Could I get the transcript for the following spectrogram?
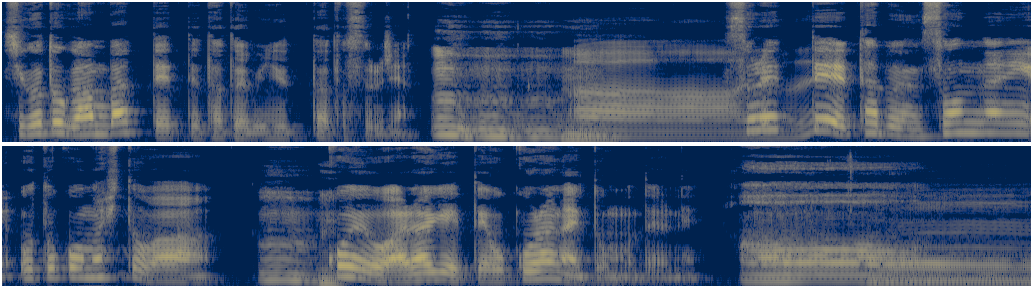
仕事頑張ってって例えば言ったとするじゃん。うんうんうん。あーそれっ、て多分そんなに男の人はうん。声を荒げて怒らないと思うんだよね。ああ。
